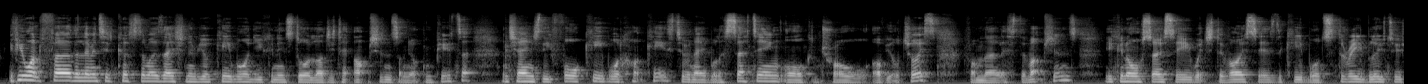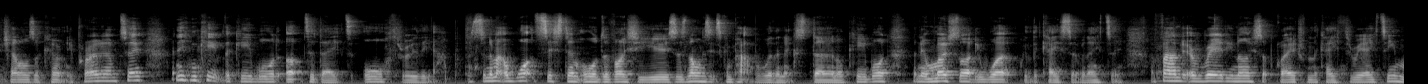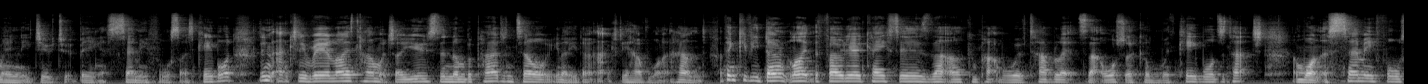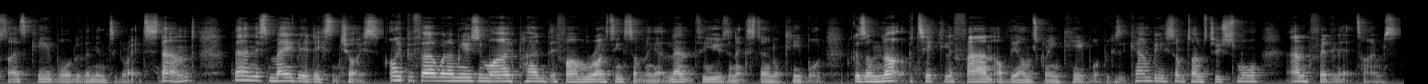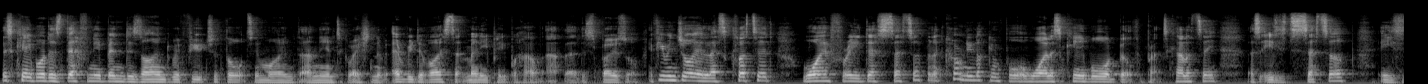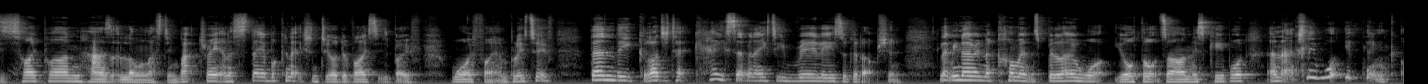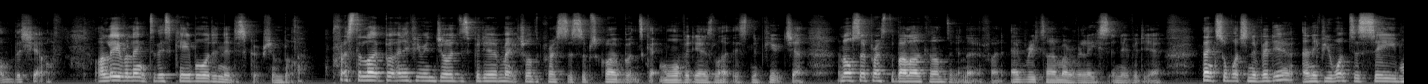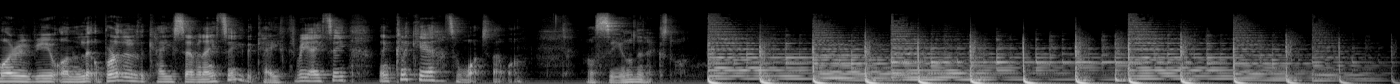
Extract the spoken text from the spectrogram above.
If you want further limited customization of your keyboard, you can install Logitech options on your computer and change the four keyboard hotkeys to enable a setting or control of your choice from their list of options. You can also see which devices the keyboard's three Bluetooth channels are currently programmed to, and you can keep the keyboard up to date all through the app. So no matter what system or device you use, as long as it's compatible with an external keyboard, then it'll most likely work with the K780. I found it a really nice upgrade from the K380, mainly due to it being a semi full-size keyboard. I didn't actually realise how much I used the number pad until you know you don't actually have one at hand. I think if you don't like the folio cases that are compatible with tablets that also come with keyboards attached and want a semi full-size keyboard with an integrated stand, then this may be a decent choice. I prefer when I'm using my iPad if I'm writing something at length to use an external keyboard because I'm not a particular fan of the on-screen keyboard because it can be sometimes too small and fiddly at times. This keyboard has definitely been designed with future thoughts in mind and the integration of every device that many people have at their disposal. If you enjoy a less cluttered, wire-free desk setup and are currently looking for a wireless keyboard built for practicality, that's easy to set up, easy to type on, has a long-lasting battery and a stable connection to your devices, both Wi-Fi and Bluetooth, then the Logitech K780 really is a good option. Let me know in the comments below what your thoughts are on this keyboard and actually what you think of the shelf. I'll leave a link to this keyboard in the description below. Press the like button if you enjoyed this video, make sure to press the subscribe button to get more videos like this in the future, and also press the bell icon to get notified every time I release a new video. Thanks for watching the video, and if you want to see my review on little brother of the K780, the K380, then click here to watch that one. I'll see you on the next one.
